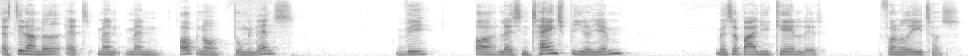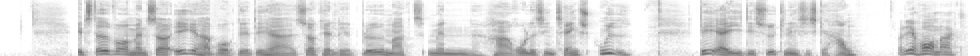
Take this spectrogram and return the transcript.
Altså det der med, at man, man opnår dominans ved at lade sin tanks blive derhjemme, men så bare lige kæle lidt for noget ethos. Et sted, hvor man så ikke har brugt det, det her såkaldte bløde magt, men har rullet sine tanks ud, det er i det sydkinesiske hav. Og det er hård magt.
